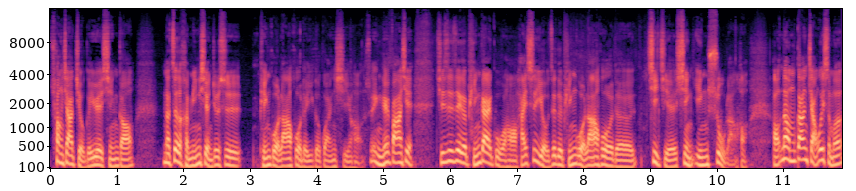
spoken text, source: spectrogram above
创下九个月新高。那这个很明显就是苹果拉货的一个关系，哈，所以你可以发现，其实这个瓶盖股哈还是有这个苹果拉货的季节性因素了，哈。好，那我们刚刚讲为什么，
